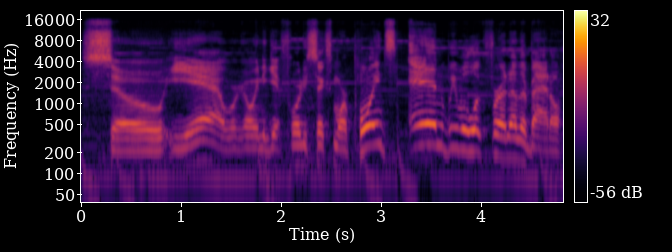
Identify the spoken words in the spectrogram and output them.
So yeah, we're going to get 46 more points, and we will look for another battle.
